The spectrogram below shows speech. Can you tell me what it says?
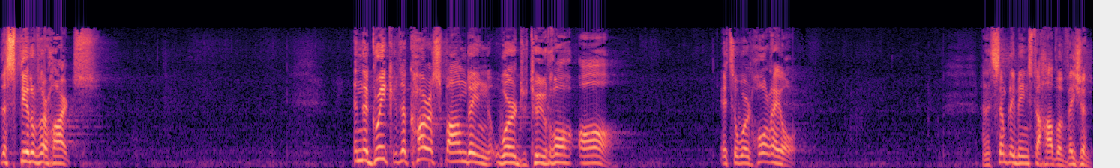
the state of their hearts. In the Greek, the corresponding word to ra'ah it's the word horeo. And it simply means to have a vision.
